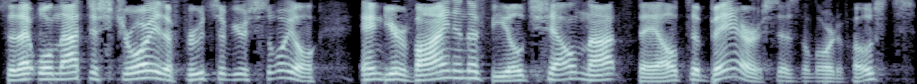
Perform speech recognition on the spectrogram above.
so that will not destroy the fruits of your soil, and your vine in the field shall not fail to bear, says the Lord of hosts.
